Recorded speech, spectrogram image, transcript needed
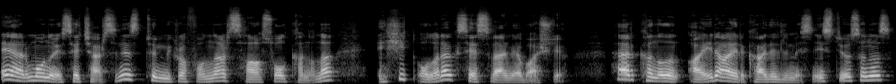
Eğer monoyu seçerseniz tüm mikrofonlar sağ sol kanala eşit olarak ses vermeye başlıyor. Her kanalın ayrı ayrı kaydedilmesini istiyorsanız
